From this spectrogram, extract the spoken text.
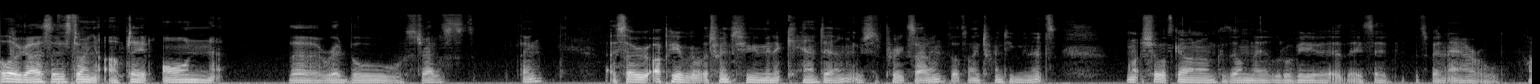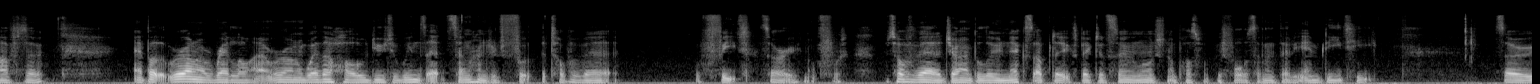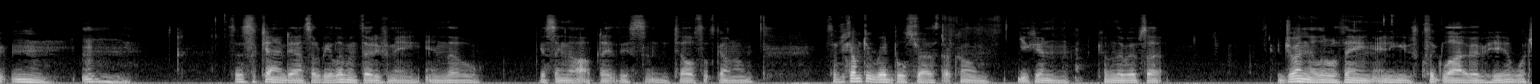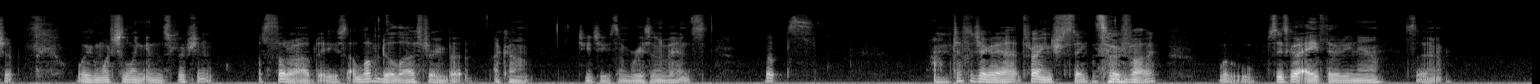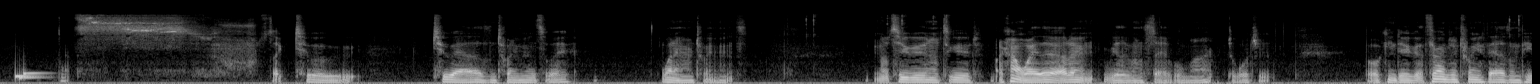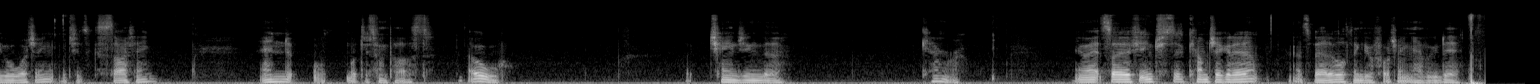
Hello guys, so just doing an update on the Red Bull Stratos thing. Uh, so up here we've got the 22 minute countdown, which is pretty exciting, so it's only 20 minutes. I'm not sure what's going on because on their little video they said it's about an hour or half or so. Uh, but we're on a red line, we're on weather hold due to winds at 700 foot, the top of our feet, sorry, not foot. The top of our giant balloon. Next update expected soon. Launch not possible before 7:30 MDT. So, mm, mm. so this is counting down. So it'll be 11:30 for me, and they'll, I'm guessing they'll update this and tell us what's going on. So if you come to RedBullStratos.com, you can come to their website, join the little thing, and you can just click live over here, watch it, or you can watch the link in the description. I just thought I'd update you. I'd love to do a live stream, but I can't due to some recent events. Whoops. Um, definitely check it out. It's very interesting so far. Whoa. So it's got 8.30 now. So that's like two two hours and 20 minutes away. One hour and 20 minutes. Not too good, not too good. I can't wait though. I don't really want to stay up all night to watch it. But what can do? Got 320,000 people watching, which is exciting. And what just went past? Oh, like changing the camera. Anyway, so if you're interested, come check it out. That's about all. Thank you for watching. Have a good day.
